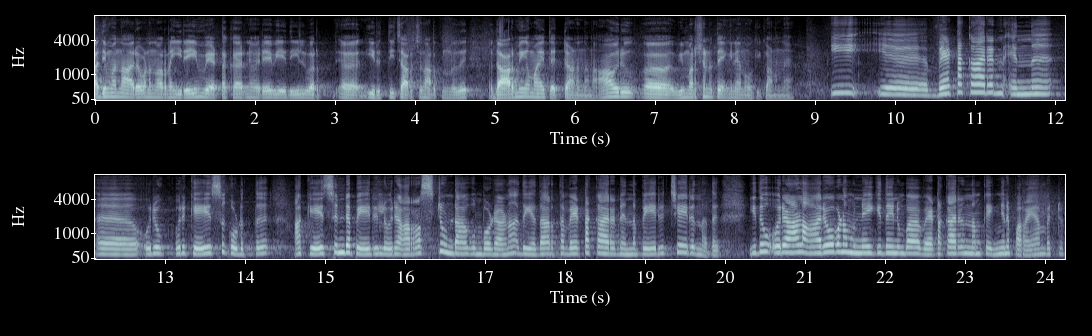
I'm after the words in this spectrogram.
ആദ്യം വന്ന ആരോപണം എന്ന് പറഞ്ഞാൽ ഇരയും വേട്ടക്കാരനും ഒരേ വേദിയിൽ ഇരുത്തി ചർച്ച നടത്തുന്നത് ധാർമ്മികമായ തെറ്റാണെന്നാണ്. ആ ഒരു വിമർശനത്തെ എങ്ങനെയാണ് നോക്കിക്കാണുന്നത് ഈ വേട്ടക്കാരൻ എന്ന് ഒരു ഒരു കേസ് കൊടുത്ത് ആ കേസിന്റെ പേരിൽ ഒരു അറസ്റ്റ് ഉണ്ടാകുമ്പോഴാണ് അത് യഥാർത്ഥ വേട്ടക്കാരൻ എന്ന പേര് ചേരുന്നത്. ഇത് ഒരാൾ ആരോപണം ഉന്നയിക്കുന്നതിന് മുമ്പ് വേട്ടക്കാരൻ നമുക്ക് എങ്ങനെ പറയാൻ പറ്റും?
